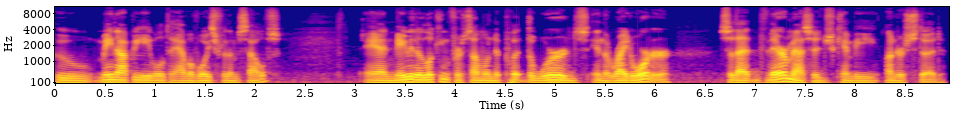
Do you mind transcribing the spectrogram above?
who may not be able to have a voice for themselves. And maybe they're looking for someone to put the words in the right order so that their message can be understood.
